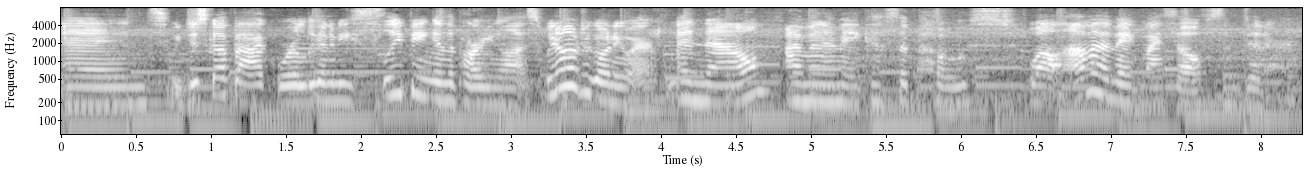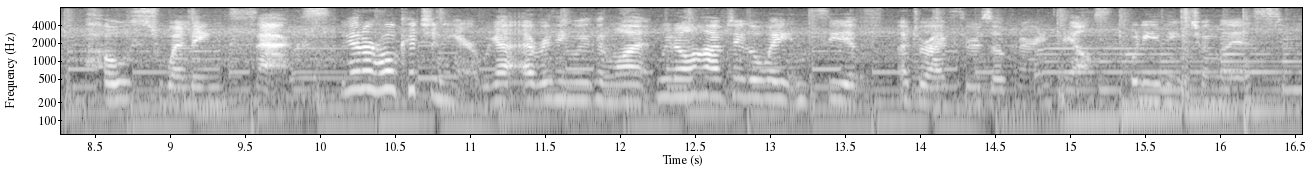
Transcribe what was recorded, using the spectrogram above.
and we just got back. We're gonna be sleeping in the parking lot, so we don't have to go anywhere. And now I'm gonna make us a post. Well, I'm gonna make myself some dinner. Post-wedding snacks. We got our whole kitchen here. We got everything we can want. We don't have to go wait and see if a drive-thru is open or anything else. What do you think, Chungliest?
